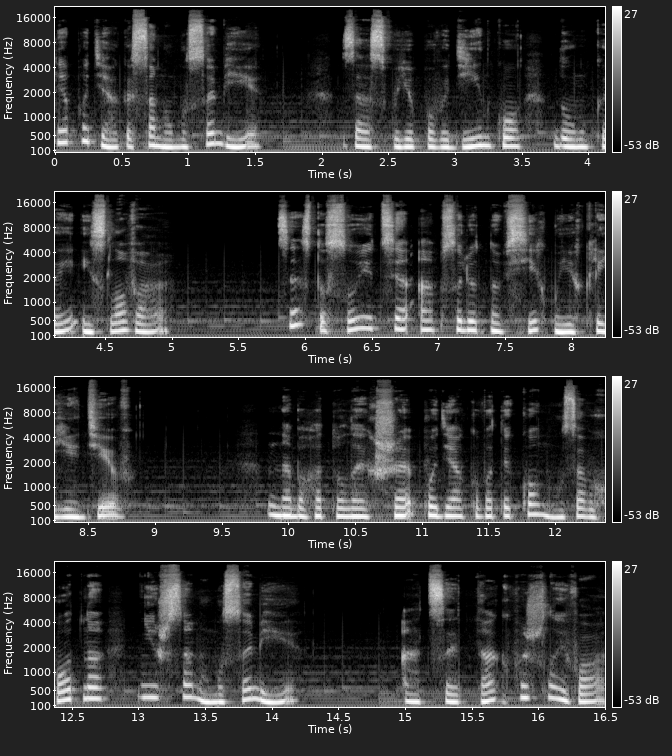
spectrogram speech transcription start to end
для подяки самому собі за свою поведінку, думки і слова. Це стосується абсолютно всіх моїх клієнтів набагато легше подякувати кому завгодно, ніж самому собі, а це так важливо.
